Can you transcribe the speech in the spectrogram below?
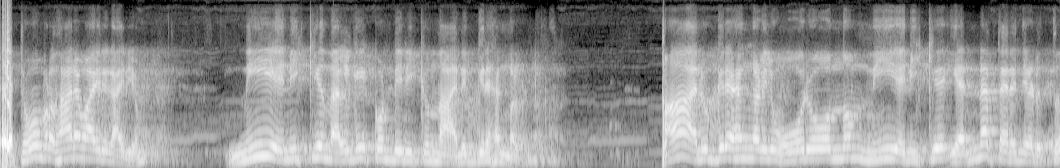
ഏറ്റവും പ്രധാനമായൊരു കാര്യം നീ എനിക്ക് നൽകിക്കൊണ്ടിരിക്കുന്ന അനുഗ്രഹങ്ങളുണ്ട്. ആ അനുഗ്രഹങ്ങളിൽ ഓരോന്നും നീ എനിക്ക് എന്നെ തെരഞ്ഞെടുത്ത്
